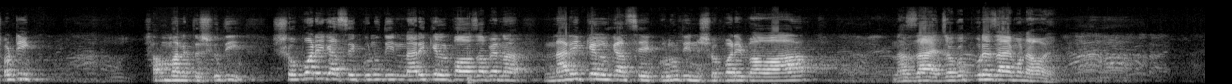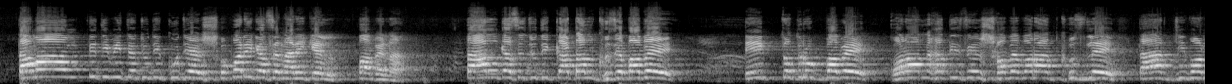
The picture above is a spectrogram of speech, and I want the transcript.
সঠিক? সম্মানিত সুদি সুপারি গাছে কোনোদিন নারিকেল পাওয়া যাবে না। নারিকেল গাছে কোনোদিন সুপারি পাওয়া না যায়। জগৎপুরে যায় মনে হয়। তাম পৃথিবীতে যদি খুঁজে সুপারি গাছে নারিকেল পাবে না, তাল গাছে যদি কাঁঠাল খুঁজে পাবে ঠিক তদ্রুপ ভাবে কোরআন হাদিসের সবে বরাত খুঁজলে তার জীবন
